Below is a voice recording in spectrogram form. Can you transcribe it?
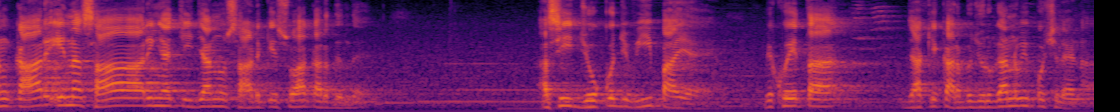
ਹੰਕਾਰ ਇਹਨਾਂ ਸਾਰੀਆਂ ਚੀਜ਼ਾਂ ਨੂੰ ਸਾੜ ਕੇ ਸੁਆਹ ਕਰ ਦਿੰਦਾ ਹੈ। ਅਸੀਂ ਜੋ ਕੁਝ ਵੀ ਪਾਇਆ ਹੈ, ਵੇਖੋ, ਇਹ ਤਾਂ ਜਾ ਕੇ ਘਰ ਬਜ਼ੁਰਗਾਂ ਨੂੰ ਵੀ ਪੁੱਛ ਲੈਣਾ।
